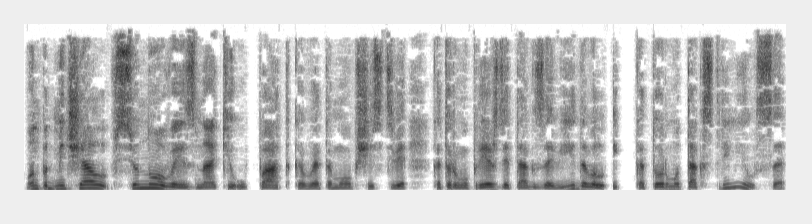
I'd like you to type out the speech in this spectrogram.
он подмечал все новые знаки упадка в этом обществе, которому прежде так завидовал и к которому так стремился,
